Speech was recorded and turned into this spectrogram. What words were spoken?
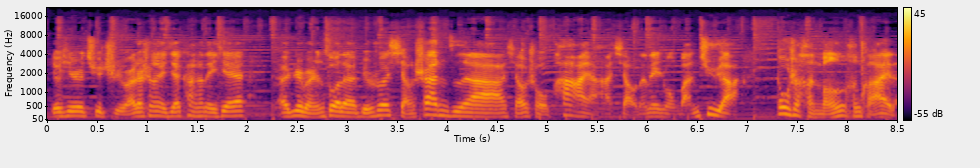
尤其是去纸园的商业街，看看那些呃日本人做的，比如说小扇子啊、小手帕呀、小的那种玩具啊，都是很萌、很可爱的。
